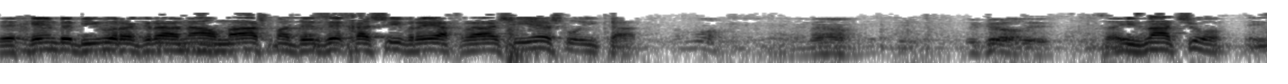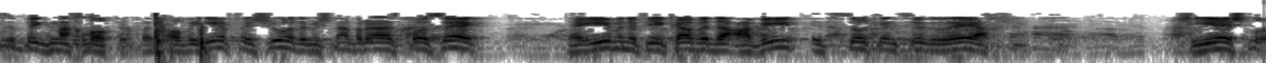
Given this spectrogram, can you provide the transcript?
וכן בביאור הגר"א הנ"ל משמע דזה חשיב ריח רע שיש לו עיקר. Now, the good old days. So he's not sure. He's a big machloket. But over here for sure, the Mishnah Berurah is posek that even if you cover the avit, it's still considered reach. Sheyesh lo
